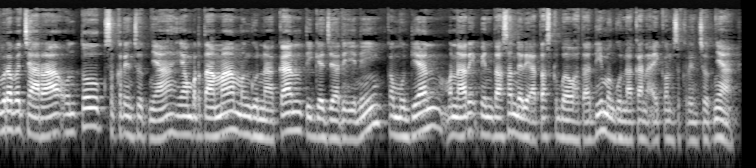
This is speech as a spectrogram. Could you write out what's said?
beberapa cara untuk screenshotnya. Yang pertama menggunakan tiga jari ini, kemudian menarik pintasan dari atas ke bawah tadi menggunakan icon screenshotnya.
